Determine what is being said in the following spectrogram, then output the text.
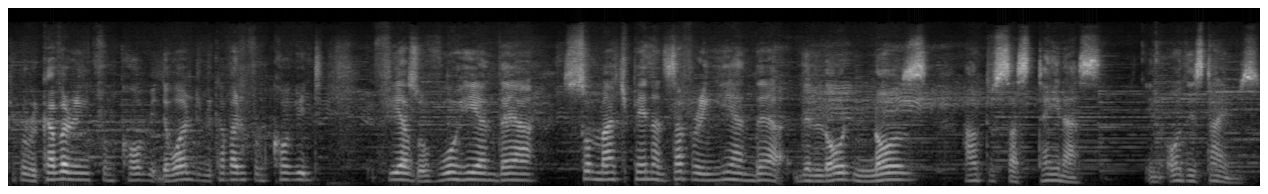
people recovering from COVID, the world recovering from COVID, fears of war here and there, so much pain and suffering here and there. The Lord knows how to sustain us in all these times.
